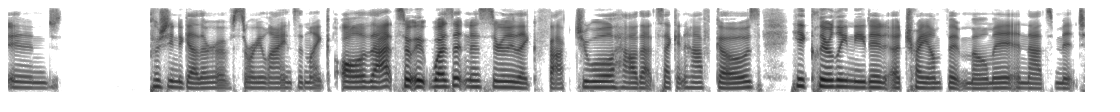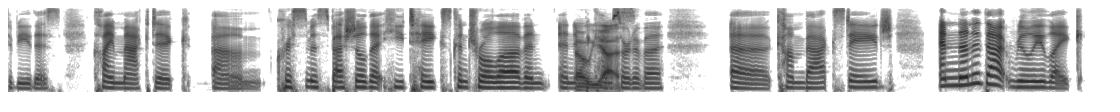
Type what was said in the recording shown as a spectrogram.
and pushing together of storylines and like all of that. So it wasn't necessarily like factual how that second half goes. He clearly needed a triumphant moment, and that's meant to be this climactic um, Christmas special that he takes control of, and and it Oh, becomes yes. sort of a a comeback stage. And none of that really like.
